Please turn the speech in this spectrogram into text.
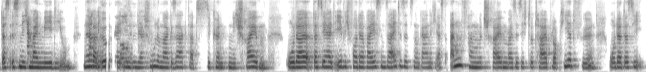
Das ist nicht mein Medium, ne, weil irgendwer ihnen in der Schule mal gesagt hat, sie könnten nicht schreiben. Oder dass sie halt ewig vor der weißen Seite sitzen und gar nicht erst anfangen mit Schreiben, weil sie sich total blockiert fühlen. Oder dass sie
